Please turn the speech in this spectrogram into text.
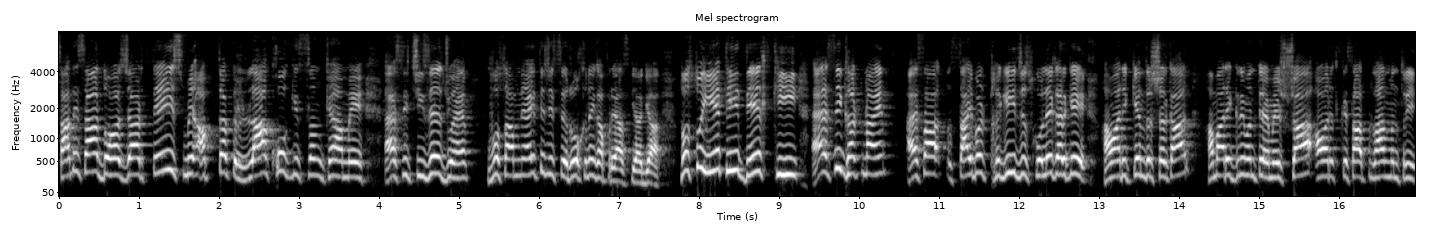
साथ ही साथ 2023 में अब तक लाखों की संख्या में ऐसी चीज़ें जो है वो सामने आई थी जिससे रोकने का प्रयास किया गया। दोस्तों, ये थी देश की ऐसी घटनाएँ, ऐसा साइबर ठगी जिसको लेकर के हमारी केंद्र सरकार, हमारे गृह मंत्री अमित शाह और इसके साथ प्रधानमंत्री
